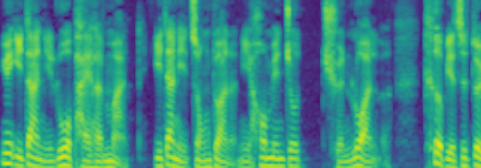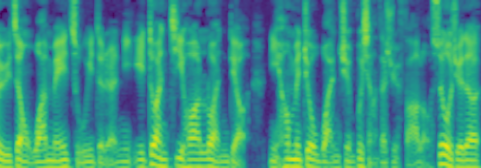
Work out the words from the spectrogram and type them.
因为一旦你如果排很满，一旦你中断了，你后面就全乱了。特别是对于这种完美主义的人，你一段计划乱掉，你后面就完全不想再去 follow。所以我觉得，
